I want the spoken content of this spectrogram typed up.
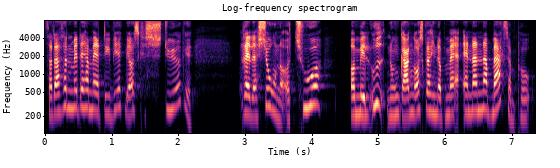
Så der er sådan med det her med, at det virkelig også kan styrke relationer og ture og melde ud nogle gange, også gør hende opmær- anden opmærksom på,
